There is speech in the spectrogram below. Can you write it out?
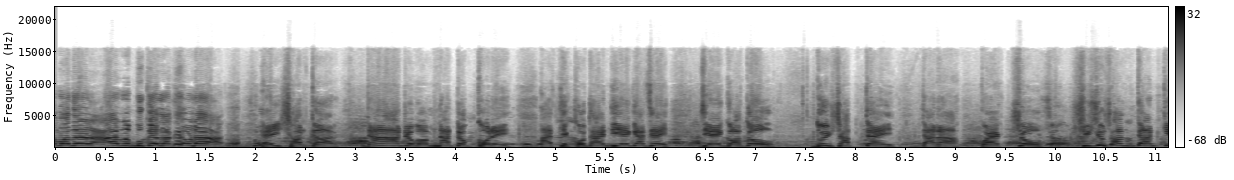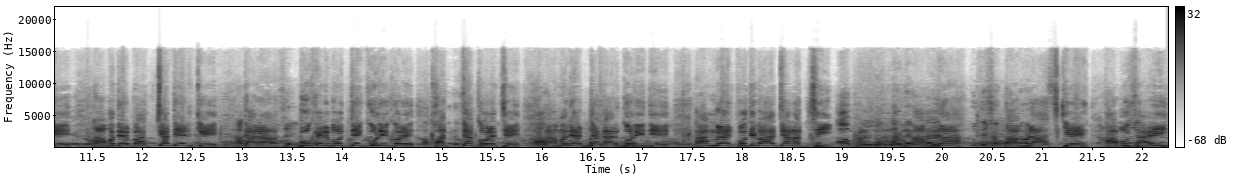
আমাদের আর বুকে লাগাও না। এই সরকার নানান রকম নাটক করে আজকে কোথায় নিয়ে গেছে? যে গত দুই সপ্তাহে তারা কয়েকশো শিশু সন্তানকে, আমাদের বাচ্চাদেরকে তারা বুকের মধ্যে গুলি করে হত্যা করেছে। আমাদের টাকার গুলি দিয়ে আমরা প্রতিবাদ জানাচ্ছি। আমরা আমরা আজকে আবু সাইদ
